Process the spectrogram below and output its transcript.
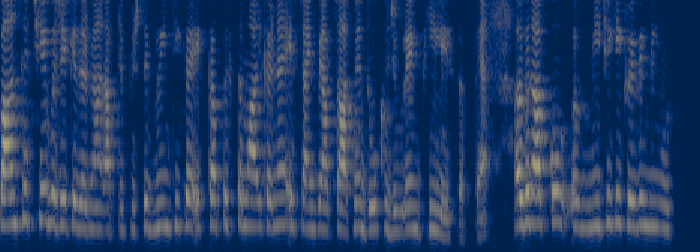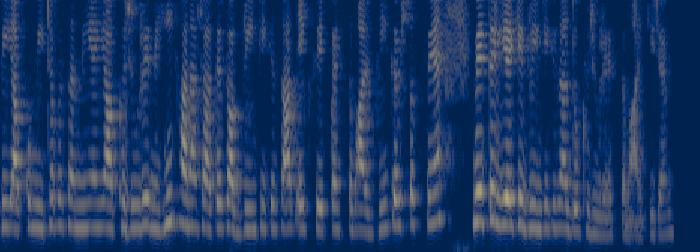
पाँच से छः बजे के दरमियान आपने फिर से ग्रीन टी का एक कप इस्तेमाल करना है। इस टाइम पे आप साथ में दो खजूरें भी ले सकते हैं। अगर आपको मीठे की क्रेविंग नहीं होती या आपको मीठा पसंद नहीं है या आप खजूरें नहीं खाना चाहते तो आप ग्रीन टी के साथ एक सेब का इस्तेमाल भी कर सकते हैं। बेहतर यह है कि ग्रीन टी के साथ दो खजूरें इस्तेमाल की जाए।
